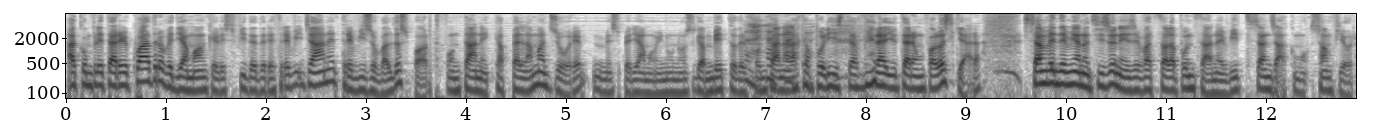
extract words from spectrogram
A completare il quadro vediamo anche le sfide delle Trevigiane, Treviso Valdosport, Fontana e Cappella Maggiore, mm, speriamo in uno sgambetto del Fontana alla capolista per aiutare un po' lo Schiara, San Vendemiano Cisonese, Vazzola Ponzano e Vit San Giacomo, San Fior.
